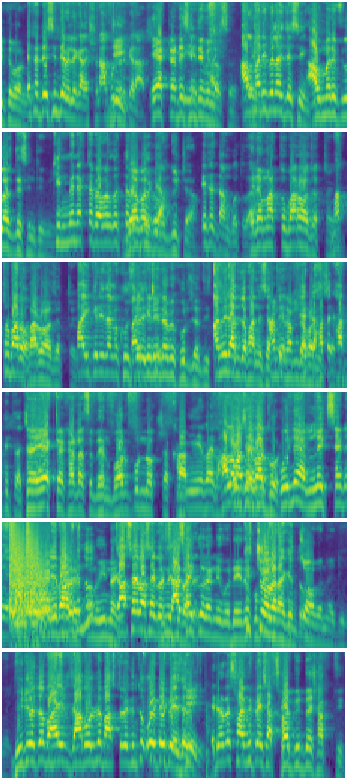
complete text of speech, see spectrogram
নিতে পারবে। এটা ড্রেসিং টেবিলের কালেকশন কাছে একটা ড্রেসিং টেবিল আছে। আলমারি প্লাস ড্রেসিং আলমারি প্লাস ড্রেসিং টেবিল কিনবেন একটা ব্যবহার করতে দুইটা। দুইটা। এটার দাম কত ভাই? এটা মাত্র বারো হাজার টাকা। মাত্র 12 বারো হাজার টাকা। পাইকারি দামে খুচরো পাইকারি দামে খুচরা দিচ্ছি। আমি রামজা ফার্নিচার আমি রামজা হাতে খাট দেখতে পাচ্ছি। হ্যাঁ একটা খাট আছে দেখেন ভরপুর নকশা খাট। এ ভাই ভালোবাসে ভরপুর। ওই না লেগ সাইডে এভাবে কিন্তু যাচাই বাছাই করে নিতে যাচাই করে নিব এরকম কিচ্ছু হবে না কিন্তু। হবে না এটি ভাই। ভিডিওতে ভাই যা বলবে বাস্তবে কিন্তু ওইটাই পেয়ে যাবে। এটা হবে ছয় ফিট বাই সাত ছয় ফিট বাই সাত ফিট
